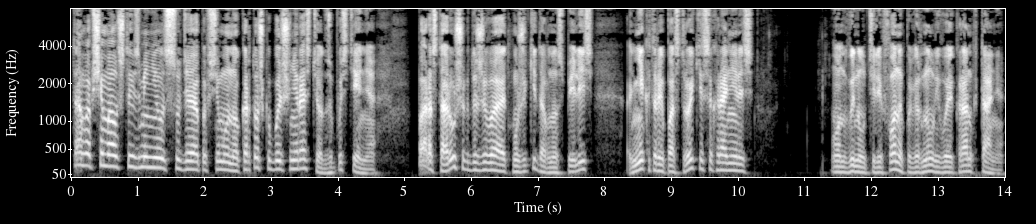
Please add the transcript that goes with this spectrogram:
«Там вообще мало что изменилось, судя по всему, но картошка больше не растет, запустение. Пара старушек доживает, мужики давно спились, некоторые постройки сохранились». Он вынул телефон и повернул его экран к Тане.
